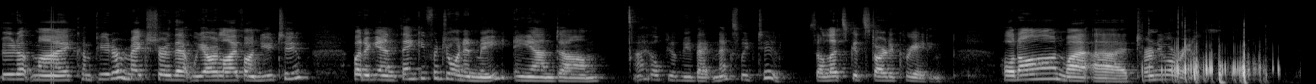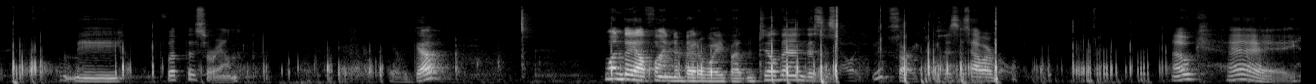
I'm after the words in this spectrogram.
boot up my computer, make sure that we are live on YouTube. But again, thank you for joining me, and um, I hope you'll be back next week too. So let's get started creating. Hold on while I turn you around. Let me flip this around. There we go. One day I'll find a better way, but until then, this is how I, oops, sorry, this is how I roll. Okay.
